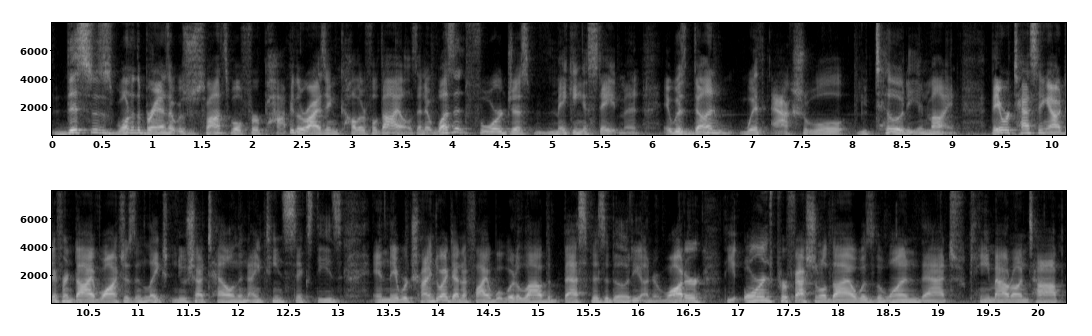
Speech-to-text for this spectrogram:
This is one of the brands that was responsible for popularizing colorful dials. And it wasn't for just making a statement. It was done with actual utility in mind. They were testing out different dive watches in Lake Neuchatel in the 1960s, and they were trying to identify what would allow the best visibility underwater. The orange professional dial was the one that came out on top,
